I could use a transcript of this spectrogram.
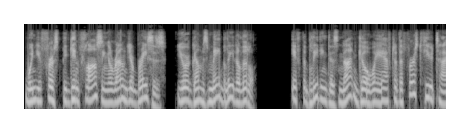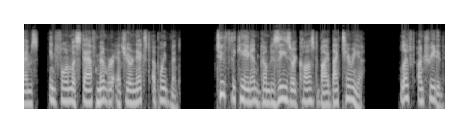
When you first begin flossing around your braces, your gums may bleed a little. If the bleeding does not go away after the first few times, inform a staff member at your next appointment. Tooth decay and gum disease are caused by bacteria. Left untreated,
